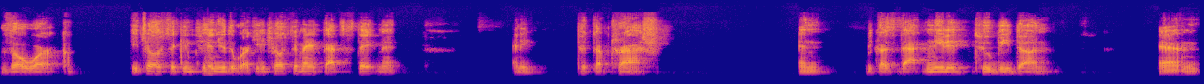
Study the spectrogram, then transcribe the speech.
the work. He chose to continue the work. He chose to make that statement. And he picked up trash. And because that needed to be done. And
